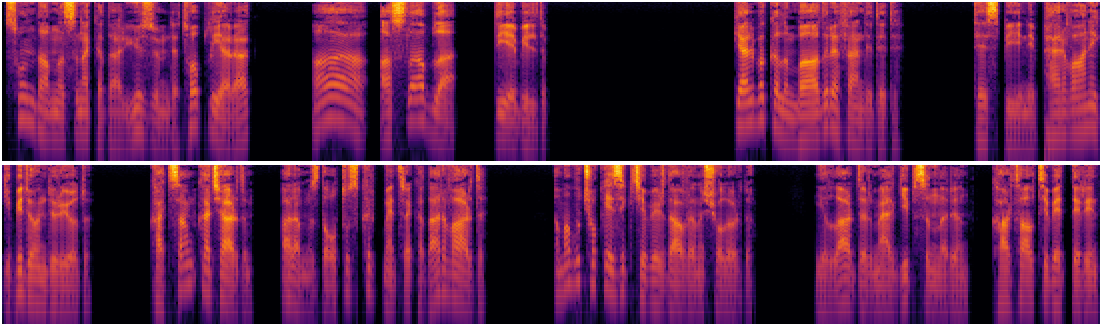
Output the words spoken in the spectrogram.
son damlasına kadar yüzümde toplayarak, ''Aa, Aslı abla'' diyebildim. ''Gel bakalım Bahadır Efendi'' dedi. Tesbihini pervane gibi döndürüyordu. Kaçsam kaçardım. Aramızda 30-40 metre kadar vardı. Ama bu çok ezikçe bir davranış olurdu. Yıllardır Mel Gibson'ların, Kartal Tibetlerin,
